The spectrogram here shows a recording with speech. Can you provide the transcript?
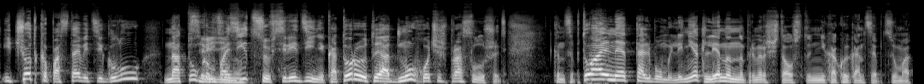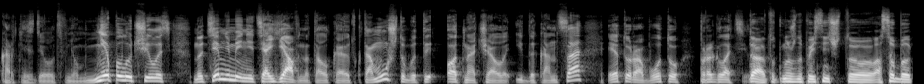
и четко поставить иглу на ту Середину. композицию в середине, которую ты одну хочешь прослушать. Концептуальный этот альбом или нет, Леннон, например, считал, что никакой концепции у Маккартни сделать в нем не получилось, но тем не менее тебя явно толкают к тому, чтобы ты от начала и до конца эту работу проглотил. Да, тут нужно пояснить, что особо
